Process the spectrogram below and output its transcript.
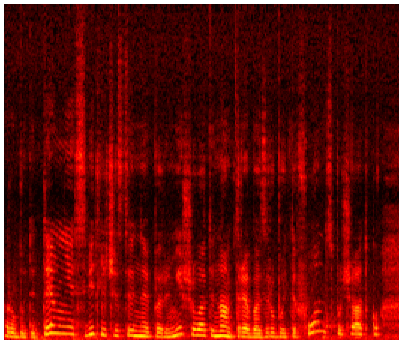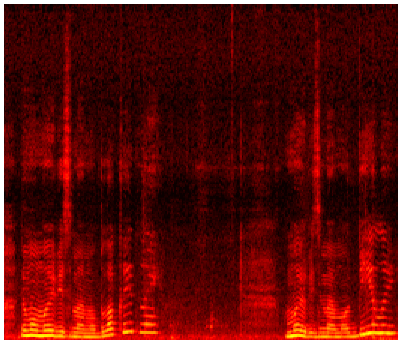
робити темні, світлі частини, перемішувати. Нам треба зробити фон спочатку. Тому ми візьмемо блакитний, ми візьмемо білий,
